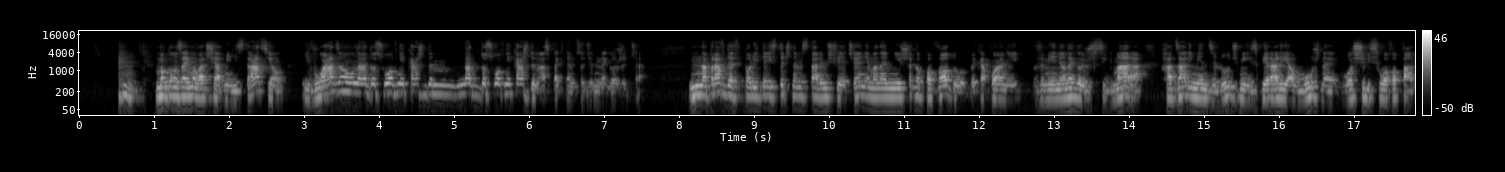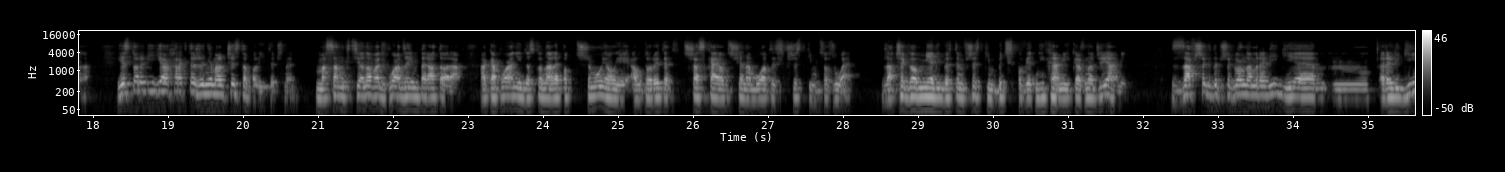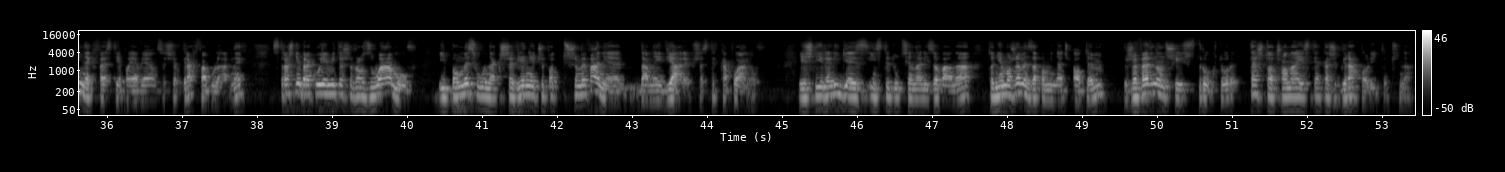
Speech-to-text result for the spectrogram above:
Mogą zajmować się administracją i władzą nad dosłownie każdym, nad dosłownie każdym aspektem codziennego życia. Naprawdę w politeistycznym Starym Świecie nie ma najmniejszego powodu, by kapłani wymienionego już Sigmara chadzali między ludźmi, zbierali jałmużnę, głosili słowo Pana. Jest to religia o charakterze niemal czysto politycznym. Ma sankcjonować władzę imperatora, a kapłani doskonale podtrzymują jej autorytet, trzaskając się na młoty z wszystkim, co złe. Dlaczego mieliby w tym wszystkim być spowiednikami i kaznodziejami? Zawsze, gdy przeglądam religie, mm, religijne kwestie pojawiające się w grach fabularnych, strasznie brakuje mi też rozłamów i pomysłu na krzewienie czy podtrzymywanie danej wiary przez tych kapłanów. Jeśli religia jest zinstytucjonalizowana, to nie możemy zapominać o tym, że wewnątrz jej struktur też toczona jest jakaś gra polityczna.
